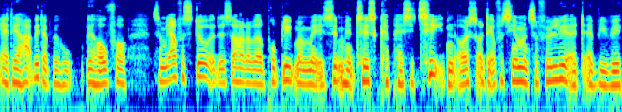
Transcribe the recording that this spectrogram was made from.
Ja, det har vi da behov, behov for. Som jeg forstod det, så har der været problemer med simpelthen testkapaciteten også, og derfor siger man selvfølgelig, at, at vi, vil,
